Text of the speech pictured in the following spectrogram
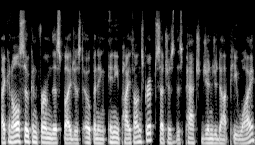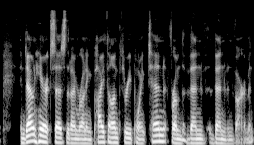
I can also confirm this by just opening any Python script, such as this patch jinja.py. And down here, it says that I'm running Python 3.10 from the venv, venv environment.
